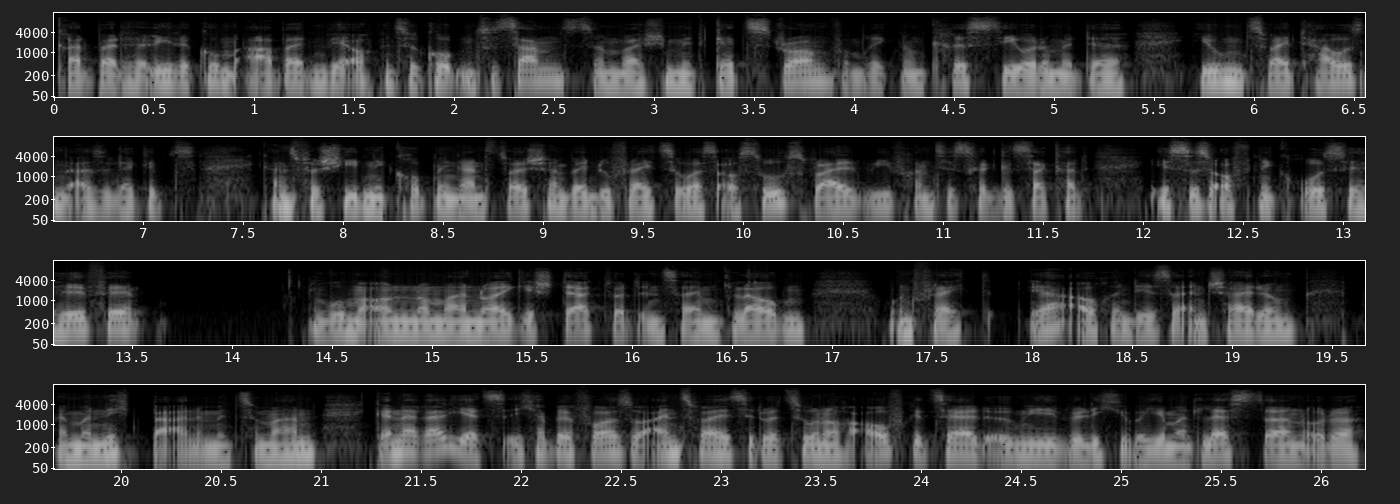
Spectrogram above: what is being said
gerade bei der Liedergruppe, arbeiten wir auch mit so Gruppen zusammen, zum Beispiel mit Get Strong vom Regnum Christi oder mit der Jugend 2000. Also da gibt's ganz verschiedene Gruppen in ganz Deutschland, wenn du vielleicht sowas auch suchst, weil, wie Franziska gesagt hat, ist es oft eine große Hilfe, wo man auch nochmal neu gestärkt wird in seinem Glauben und vielleicht ja auch in dieser Entscheidung, wenn man nicht bei allem mitzumachen. Generell jetzt, ich habe ja vorher so ein, zwei Situationen auch aufgezählt, irgendwie will ich über jemand lästern oder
